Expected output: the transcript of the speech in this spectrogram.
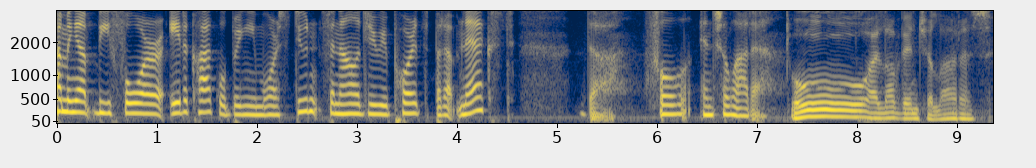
Coming up before 8 o'clock, we'll bring you more student phenology reports. But up next, the full enchilada. Oh, I love enchiladas.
